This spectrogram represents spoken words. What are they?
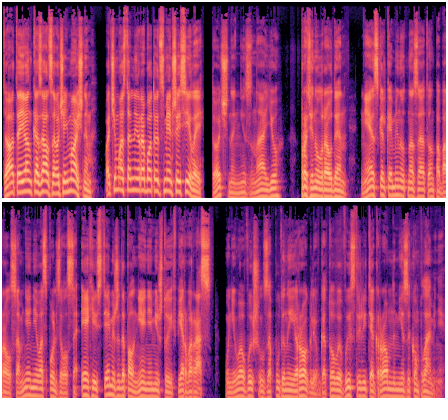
«Тот Эйон казался очень мощным. Почему остальные работают с меньшей силой?» «Точно не знаю», протянул Рауден. Несколько минут назад он поборол сомнения и воспользовался Эхи с теми же дополнениями, что и в первый раз. У него вышел запутанный иероглиф, готовый выстрелить огромным языком пламени.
